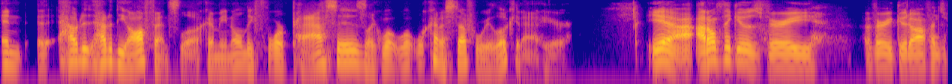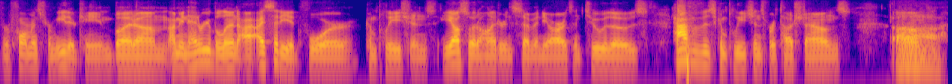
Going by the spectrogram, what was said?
And uh, how did how did the offense look? I mean, only four passes. Like what what what kind of stuff were we looking at here? Yeah, I don't think it was very a very good offensive performance from either team. But um, I mean, Henry Belin, I, I said he had four completions. He also had 107 yards, and two of those, half of his completions were touchdowns. Um, Ah,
